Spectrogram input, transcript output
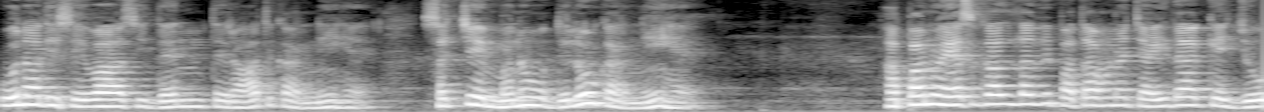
ਉਹਨਾਂ ਦੀ ਸੇਵਾ ਅਸੀਂ ਦਿਨ ਤੇ ਰਾਤ ਕਰਨੀ ਹੈ, ਸੱਚੇ ਮਨੋਂ ਦਿਲੋਂ ਕਰਨੀ ਹੈ। ਆਪਾਂ ਨੂੰ ਇਸ ਗੱਲ ਦਾ ਵੀ ਪਤਾ ਹੋਣਾ ਚਾਹੀਦਾ ਕਿ ਜੋ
